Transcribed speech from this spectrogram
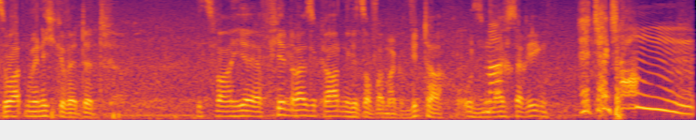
So hatten wir nicht gewettet. Jetzt war hier 34 Grad und jetzt auf einmal Gewitter und leichter Regen. Tachong!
